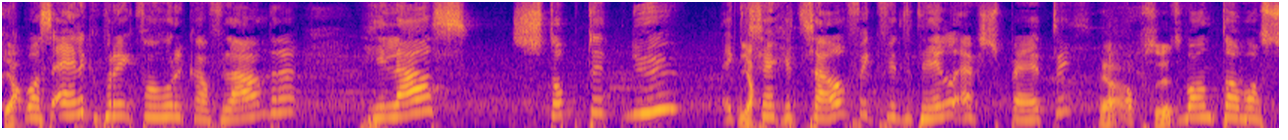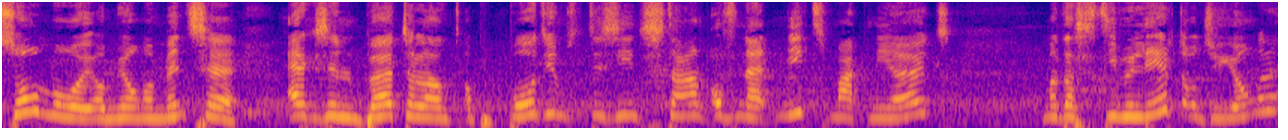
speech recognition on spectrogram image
Ja. was eigenlijk een project van Horeca Vlaanderen. Helaas stopt dit nu. Ik Ja. zeg het zelf, ik vind het heel erg spijtig. Ja, absoluut. Want dat was zo mooi om jonge mensen ergens in het buitenland op het podium te zien staan. Of net niet, maakt niet uit. Maar dat stimuleert onze jongeren.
